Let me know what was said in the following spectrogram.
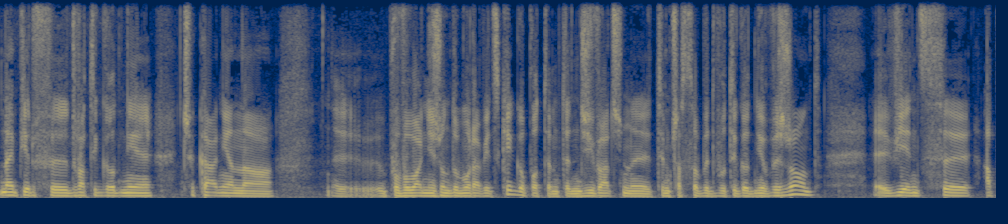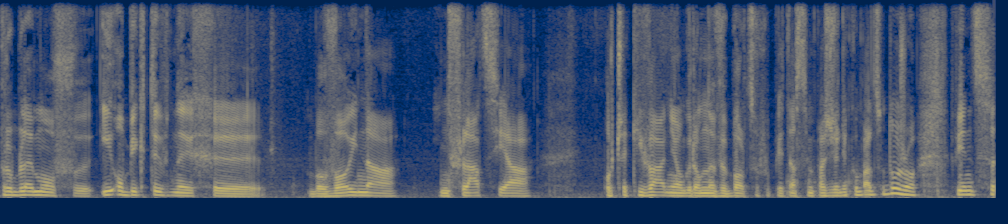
najpierw y, dwa tygodnie czekania na y, powołanie rządu Morawieckiego, potem ten dziwaczny, tymczasowy, dwutygodniowy rząd, więc a problemów i obiektywnych, bo wojna, inflacja, oczekiwania ogromne wyborców po 15 październiku bardzo dużo, więc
